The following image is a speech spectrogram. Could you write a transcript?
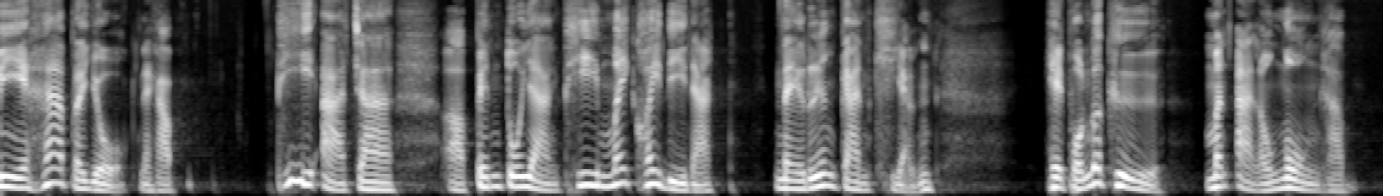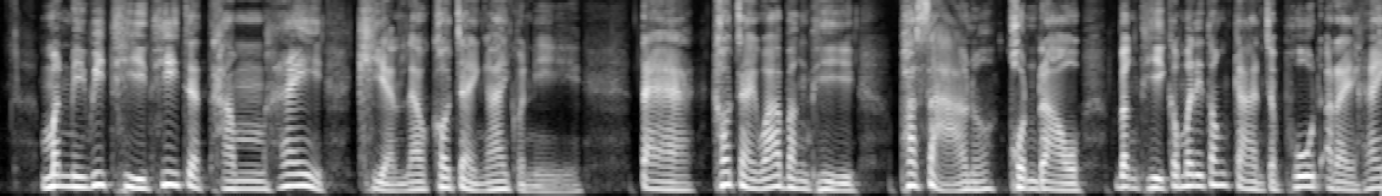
มี 5 ประโยคนะครับ ที่อาจจะเป็นตัวอย่างที่ไม่ค่อยดีนัก ในเรื่องการเขียน เหตุผลก็คือมันอ่านแล้วงงครับ มันมีวิธีที่จะทำให้เขียนแล้วเข้าใจง่ายกว่านี้ แต่เข้าใจว่าบางที ภาษาเนอะคนเราบางทีก็ไม่ได้ต้องการจะพูดอะไรให้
